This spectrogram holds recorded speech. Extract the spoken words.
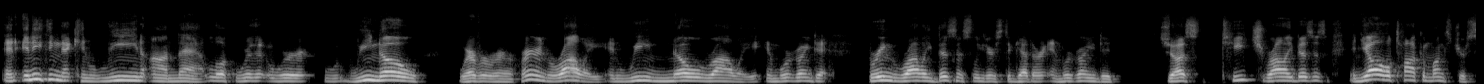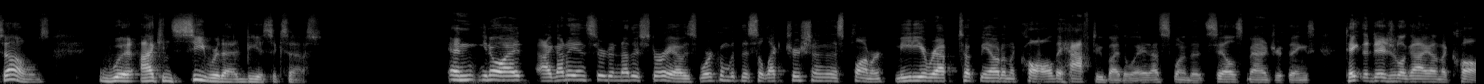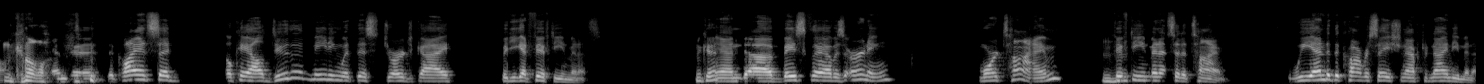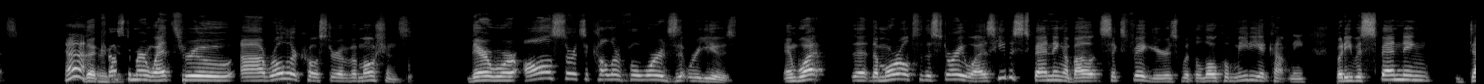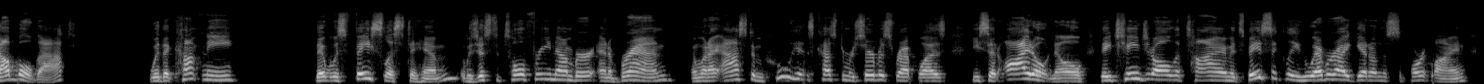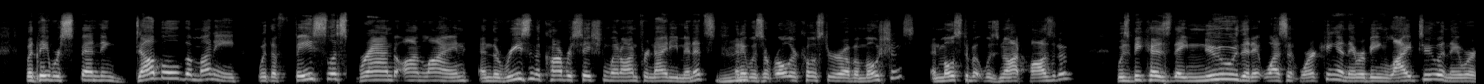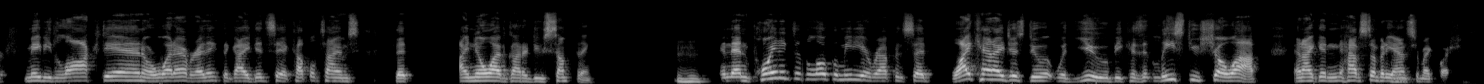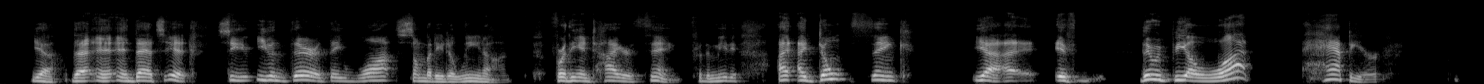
And anything that can lean on that. Look, we're we're we know wherever we're, we're in Raleigh and we know Raleigh, and we're going to bring Raleigh business leaders together and we're going to just teach Raleigh business and y'all talk amongst yourselves would I can see where that'd be a success. And you know, I I got to insert another story. I was working with this electrician and this plumber. Media rep took me out on the call. They have to, by the way. That's one of the sales manager things. Take the digital guy on the call. Cool. And the, the client said, "Okay, I'll do the meeting with this George guy, but you get 15 minutes." Okay. And uh, basically, I was earning more time, mm-hmm. 15 minutes at a time. We ended the conversation after 90 minutes. Ah, the customer good. went through a roller coaster of emotions. There were all sorts of colorful words that were used. And what the, the moral to the story was he was spending about six figures with the local media company, but he was spending double that with a company that was faceless to him. It was just a toll free number and a brand. And when I asked him who his customer service rep was, he said, oh, I don't know. They change it all the time. It's basically whoever I get on the support line, but they were spending double the money with a faceless brand online. And the reason the conversation went on for 90 minutes mm-hmm. and it was a roller coaster of emotions, and most of it was not positive, was because they knew that it wasn't working and they were being lied to and they were maybe locked in or whatever. I think the guy did say a couple times that I know I've got to do something. mm-hmm. and then pointed to the local media rep and said, Why can't I just do it with you? Because at least you show up and I can have somebody mm-hmm. answer my questions. Yeah, that and, and that's it. See, even there, they want somebody to lean on for the entire thing for the media. I, I don't think, yeah, if there would be a lot happier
